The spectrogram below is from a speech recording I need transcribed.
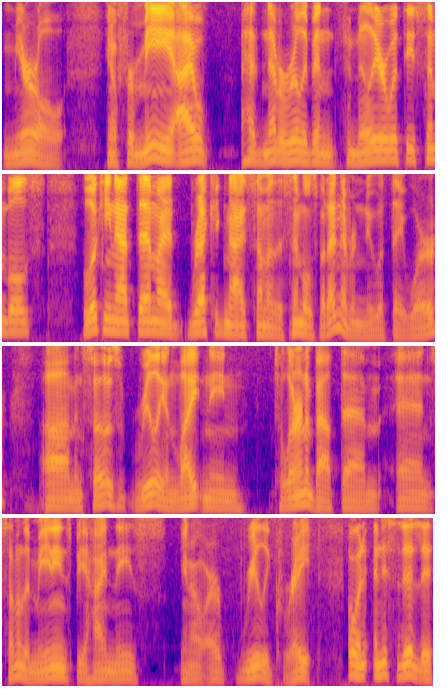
mural. You know, for me, I had never really been familiar with these symbols. Looking at them, I recognized some of the symbols, but I never knew what they were. Um, and so it was really enlightening to learn about them and some of the meanings behind these. You know, are really great. Oh, and, and incidentally,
